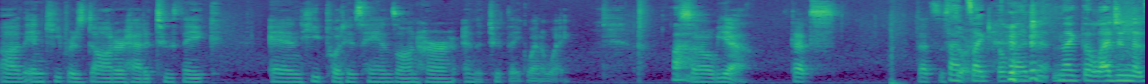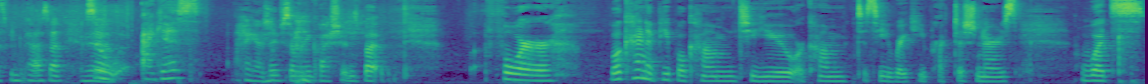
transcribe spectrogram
uh, the innkeeper's daughter had a toothache and he put his hands on her and the toothache went away. Wow. So, yeah, that's. That's the story. That's like the legend, like the legend that's been passed on. Yeah. So I guess, oh my gosh, I have so many questions, but for what kind of people come to you or come to see Reiki practitioners? What's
